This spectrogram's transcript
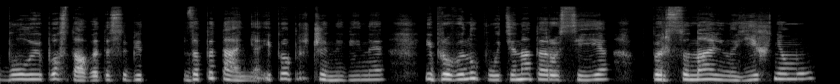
були, поставити собі запитання і про причини війни, і про вину Путіна та Росії в персонально їхньому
